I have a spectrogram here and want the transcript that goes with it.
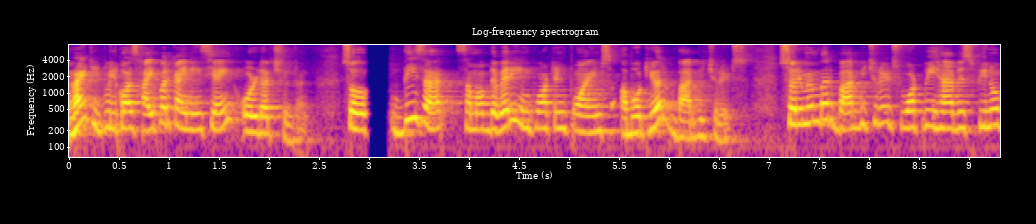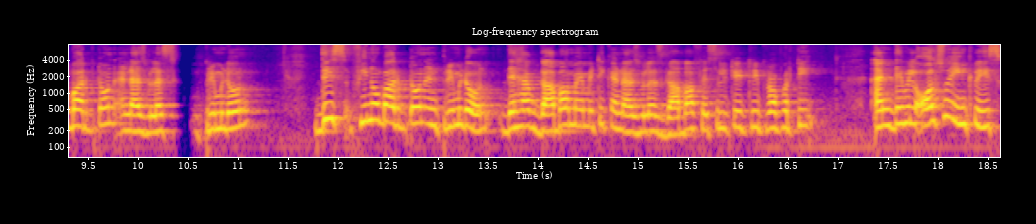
Right? It will cause hyperkinesia in older children. So, these are some of the very important points about your barbiturates. So remember barbiturates what we have is phenobarbital and as well as primidone. This phenobarbital and primidone they have GABA mimetic and as well as GABA facilitatory property and they will also increase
